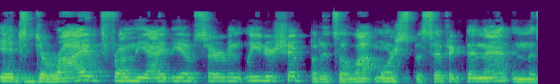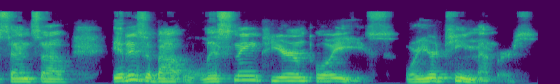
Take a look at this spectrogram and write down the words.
it's derived from the idea of servant leadership, but it's a lot more specific than that in the sense of it is about listening to your employees or your team members,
